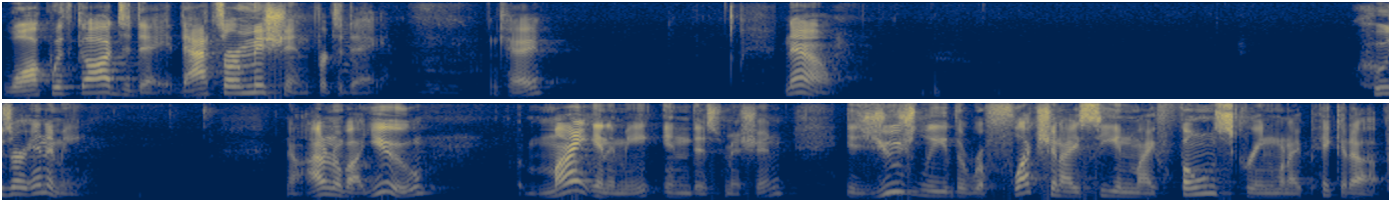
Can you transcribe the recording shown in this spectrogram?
walk with God today. That's our mission for today. Okay? Now, who's our enemy? Now, I don't know about you, but my enemy in this mission is usually the reflection I see in my phone screen when I pick it up.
